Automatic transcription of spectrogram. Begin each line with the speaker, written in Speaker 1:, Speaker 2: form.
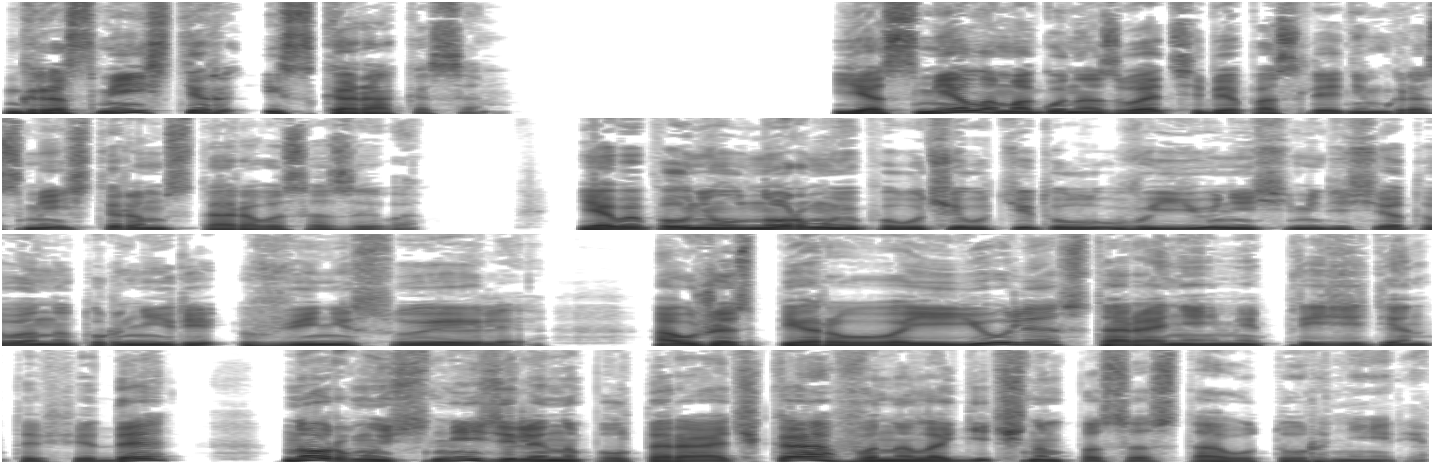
Speaker 1: Гроссмейстер из Каракаса. Я смело могу назвать себя последним гроссмейстером старого созыва. Я выполнил норму и получил титул в июне 70-го на турнире в Венесуэле, а уже с 1 июля стараниями президента Фиде норму снизили на полтора очка в аналогичном по составу турнире.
